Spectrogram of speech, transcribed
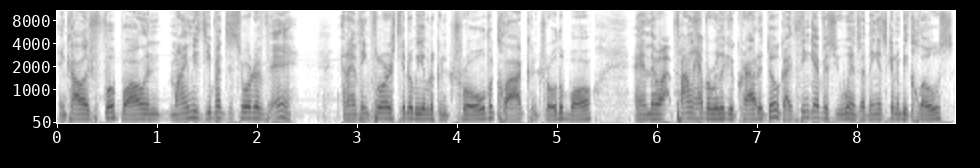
in college football. And Miami's defense is sort of eh. And I think Florida State will be able to control the clock, control the ball, and they'll finally have a really good crowd at Doak. I think FSU wins. I think it's going to be close,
